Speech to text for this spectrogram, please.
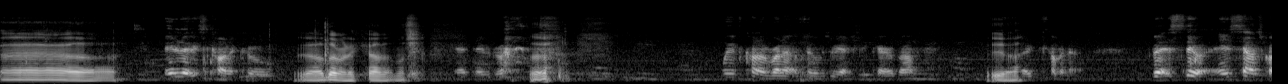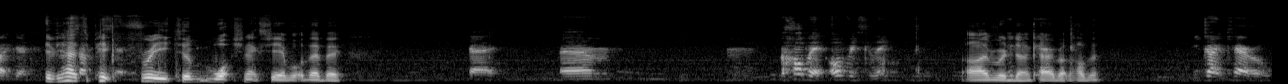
uh, It looks kind of cool. yeah, I don't really care that much. Yeah, neither do I. Uh, We've kind of run out of films we actually care about. yeah. Coming out. But still, it sounds quite good. If you had to pick said. three to watch next year, what would they be? Okay. Um, The Hobbit, obviously. I really don't care about The Hobbit. You don't care at all.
